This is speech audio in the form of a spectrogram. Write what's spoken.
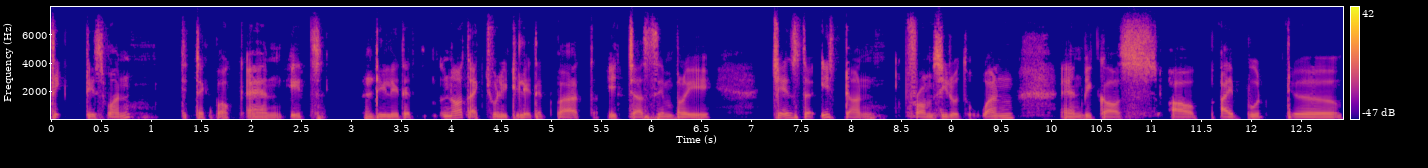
tick this one the tick box and it's deleted not actually deleted but it just simply changed the is done from 0 to 1 and because uh, I put the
